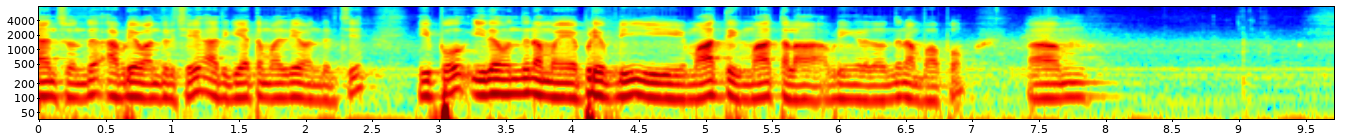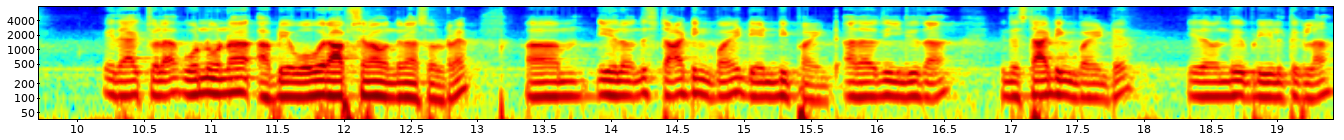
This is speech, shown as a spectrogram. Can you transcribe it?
டான்ஸ் வந்து அப்படியே வந்துருச்சு. அதுக்கு ஏற்ற மாதிரியே வந்துருச்சு. இப்போது இதை வந்து நம்ம எப்படி எப்படி மாற்றி மாற்றலாம் அப்படிங்கிறத வந்து நான் பார்ப்போம். இது ஆக்சுவலாக ஒன்று ஒன்றா அப்படியே ஒவ்வொரு ஆப்ஷனாக வந்து நான் சொல்கிறேன் இதில் வந்து ஸ்டார்டிங் பாயிண்ட் எண்டிங் பாயிண்ட் அதாவது இதுதான். இந்த ஸ்டார்டிங் பாயிண்ட்டு இதை வந்து இப்படி இழுத்துக்கலாம்.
